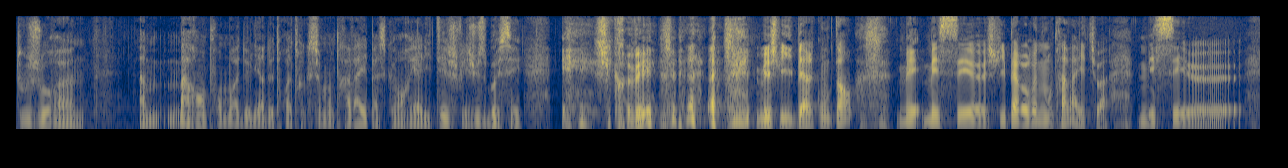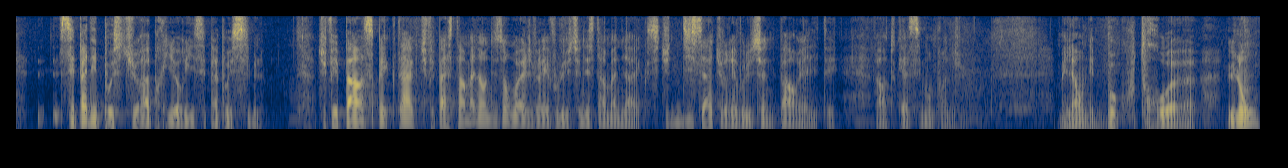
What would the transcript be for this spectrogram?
toujours euh, un- marrant pour moi de lire deux trois trucs sur mon travail parce qu'en réalité, je fais juste bosser et je suis crevé, mais je suis hyper content. Mais mais c'est, euh, je suis hyper heureux de mon travail, tu vois. Mais c'est euh, c'est pas des postures a priori, c'est pas possible. Tu fais pas un spectacle, tu fais pas Starmania en disant ouais je vais révolutionner Starmania. Si tu te dis ça, tu révolutionnes pas en réalité. En tout cas, c'est mon point de vue. Mais là, on est beaucoup trop euh, long.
